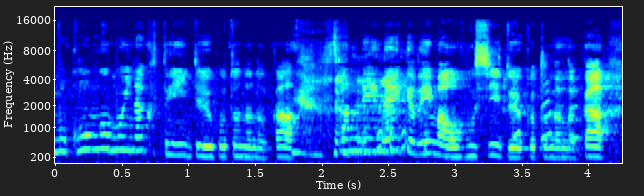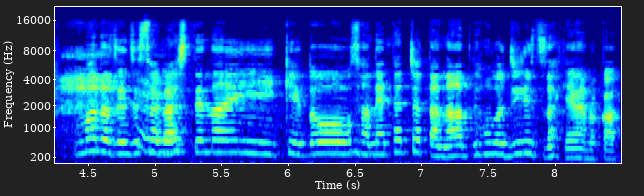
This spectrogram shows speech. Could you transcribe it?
もう今後もいなくていいということなのか 3年いないけど今は欲しいということなのかまだ全然探してないけど3年経っちゃったなって本当事実だけなのか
